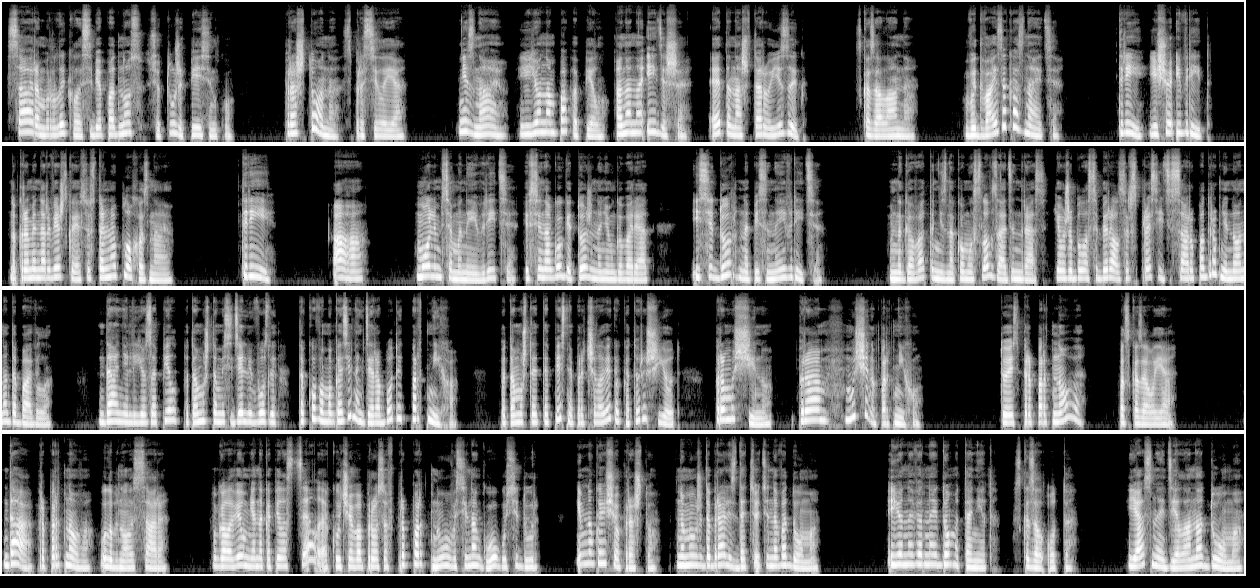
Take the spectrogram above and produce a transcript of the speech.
Сара мурлыкала себе под нос всю ту же песенку. «Про что она?» — спросила я. «Не знаю. Ее нам папа пел. Она на идише. Это наш второй язык», — сказала она. «Вы два языка знаете?» «Три, еще иврит. Но кроме норвежского я все остальное плохо знаю». «Три». «Ага. Молимся мы на иврите, и в синагоге тоже на нем говорят. И Сидур написан на иврите». Многовато незнакомых слов за один раз. Я уже была собиралась расспросить Сару подробнее, но она добавила. Даниэль ее запел, потому что мы сидели возле такого магазина, где работает портниха. Потому что это песня про человека, который шьет. Про мужчину. Про мужчину-портниху. То есть про портного? Подсказала я. Да, про портного, улыбнулась Сара. В голове у меня накопилась целая куча вопросов про портного, синагогу, сидур и много еще про что. Но мы уже добрались до тетиного дома. «Ее, наверное, дома-то нет», — сказал Отто. «Ясное дело, она дома».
